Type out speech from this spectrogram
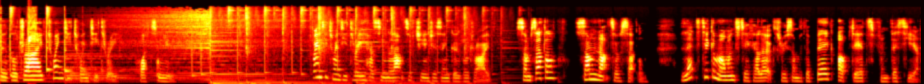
Google Drive 2023 What's New? 2023 has seen lots of changes in Google Drive, some subtle, some not so subtle. Let's take a moment to take a look through some of the big updates from this year.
